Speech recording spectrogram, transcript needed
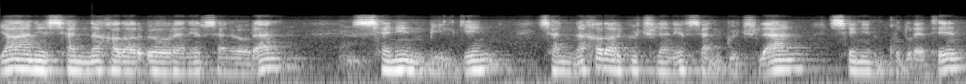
Yani sen ne kadar öğrenirsen öğren, senin bilgin, sen ne kadar güçlenirsen güçlen, senin kudretin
